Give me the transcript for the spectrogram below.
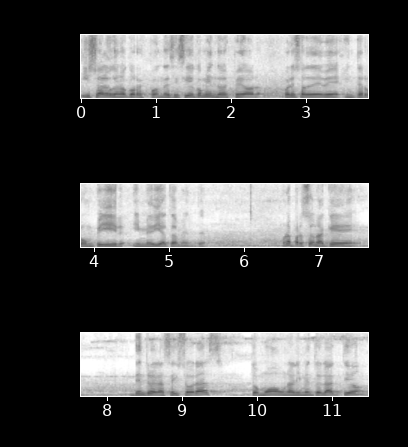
hizo algo que no corresponde. Si sigue comiendo es peor, por eso debe interrumpir inmediatamente. Una persona que dentro de las seis horas tomó un alimento lácteo,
